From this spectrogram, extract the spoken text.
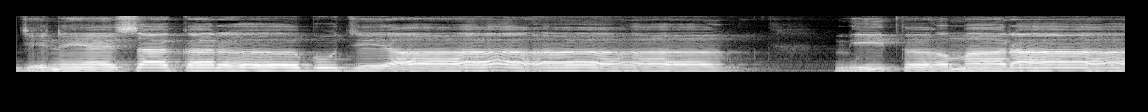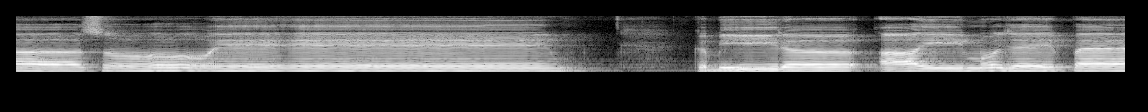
ਜਿਨ ਐਸਾ ਕਰ ਬੁਝਿਆ, ਮੀਤ ਹਮਾਰਾ ਸੋਏ। ਕਬੀਰ ਆਈ ਮੁਝੇ ਪੈ।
